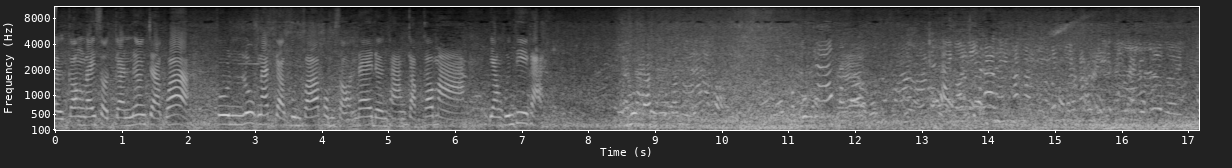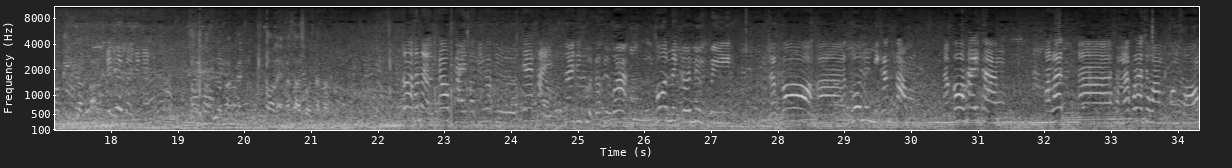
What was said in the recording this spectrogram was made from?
ปิดกล้องไลฟ์สดกันเนื่องจากว่าคุณลูกนัดกับคุณฟ้าพรมสอนได้เดินทางกลับเข้ามายังพื้นที่ค่ะลูกนัดก็มีหน้าก่อนขอบคุณครับหลายคนที่ท่านไม่เลือกเลยใช่ไหมทำไมต้องเลือกพรรคการเมืองที่ตอแหลประชาชนนะครับ ก็ขนาดก้าวไกลตอนนี้ก็คือแก้ไขได้ที่สุดก็คือว่าโทษไม่เกินหนึ่งปี แล้วก็โทษไม่มีขั้นต่ำแล้วก็ให้ทางพระราชสำนักพระราชวังเป็นคนฟ้อง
